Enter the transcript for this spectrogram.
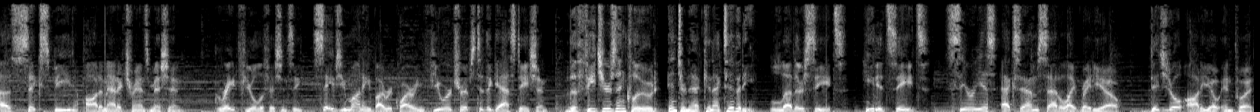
a 6 speed automatic transmission. Great fuel efficiency saves you money by requiring fewer trips to the gas station. The features include internet connectivity, leather seats, heated seats, Sirius XM satellite radio, digital audio input,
